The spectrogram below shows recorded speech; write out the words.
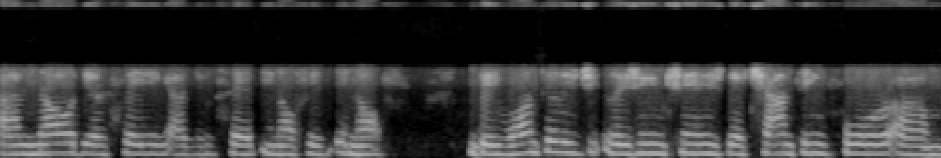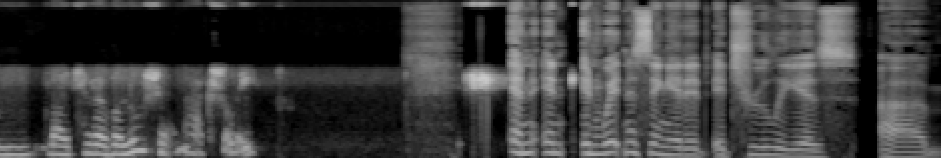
And now they're saying, as you said, enough is enough. They want a reg- regime change. They're chanting for um, like a revolution, actually. And in, in witnessing it, it, it truly is um,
